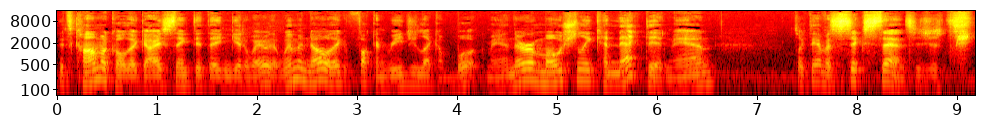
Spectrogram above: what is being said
It's comical that guys think that they can get away with it. Women know they can fucking read you like a book, man. They're emotionally connected, man. It's like they have a sixth sense. It's just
